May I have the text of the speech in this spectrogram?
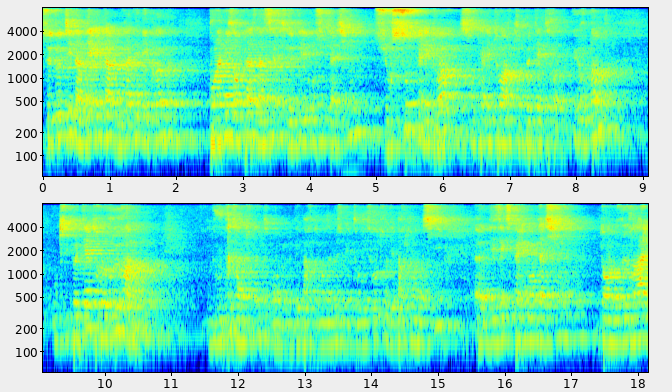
se doter d'un véritable vadémécum pour la mise en place d'un service de téléconsultation sur son territoire, son territoire qui peut être urbain ou qui peut être rural. Nous vous présenterons pour le département de mais pour les autres départements aussi, euh, des expérimentations dans le rural,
